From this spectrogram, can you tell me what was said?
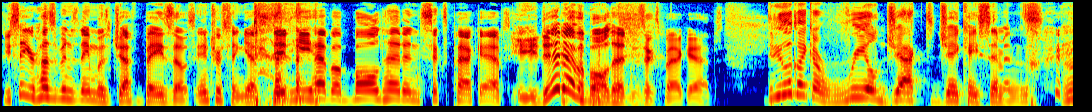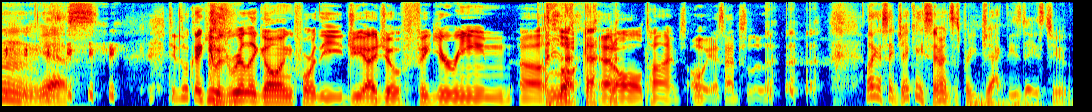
You say your husband's name was Jeff Bezos. Interesting. Yes. Did he have a bald head and six pack abs? He did have a bald head and six pack abs. Did he look like a real jacked J.K. Simmons? Mm, yes. Did look like he was really going for the G.I. Joe figurine uh, look at all times? Oh, yes, absolutely. Like I say, J.K. Simmons is pretty jacked these days, too.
